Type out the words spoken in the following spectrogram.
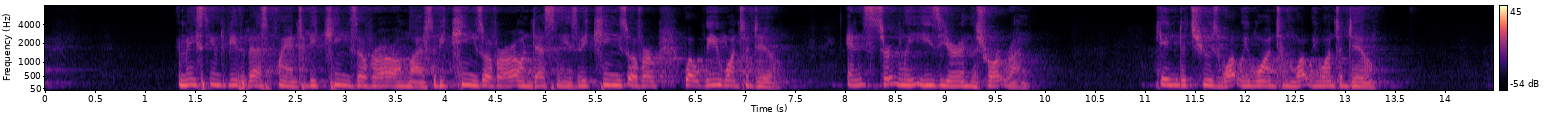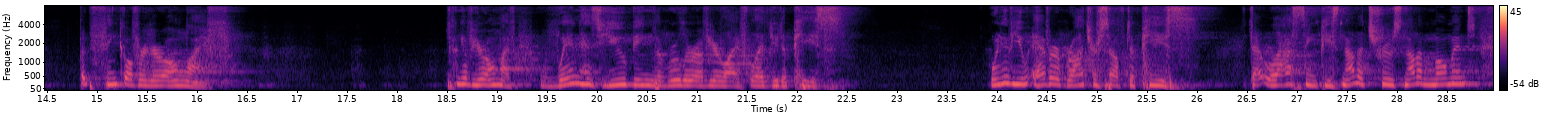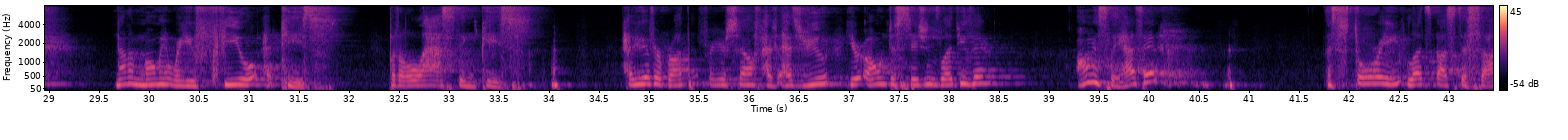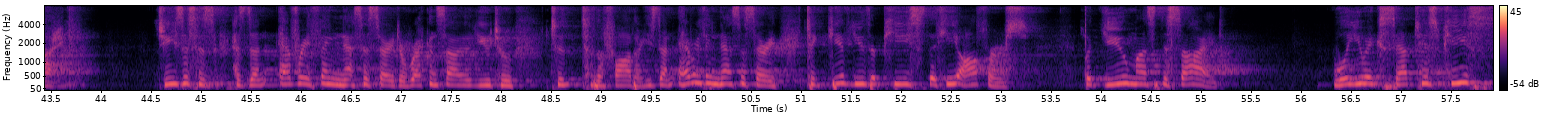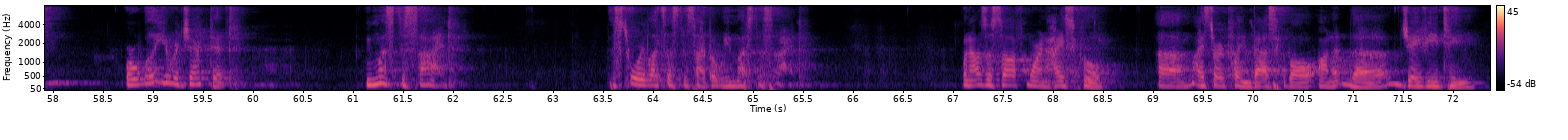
It may seem to be the best plan to be kings over our own lives, to be kings over our own destinies, to be kings over what we want to do. And it's certainly easier in the short run, getting to choose what we want and what we want to do. But think over your own life. Think of your own life. When has you being the ruler of your life led you to peace? When have you ever brought yourself to peace? That lasting peace, not a truce, not a moment, not a moment where you feel at peace, but a lasting peace. Have you ever brought that for yourself? Have, has you, your own decisions led you there? Honestly, has it? The story lets us decide. Jesus has, has done everything necessary to reconcile you to, to, to the Father. He's done everything necessary to give you the peace that He offers. But you must decide will you accept his peace or will you reject it? We must decide. The story lets us decide, but we must decide. When I was a sophomore in high school, um, I started playing basketball on the JV team.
